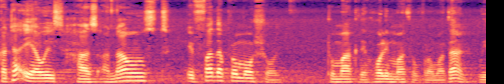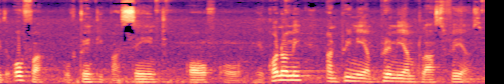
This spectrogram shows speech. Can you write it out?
Qatar Airways has announced a further promotion to mark the holy month of Ramadan with offer of 20% off all economy and premium, premium class fares.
